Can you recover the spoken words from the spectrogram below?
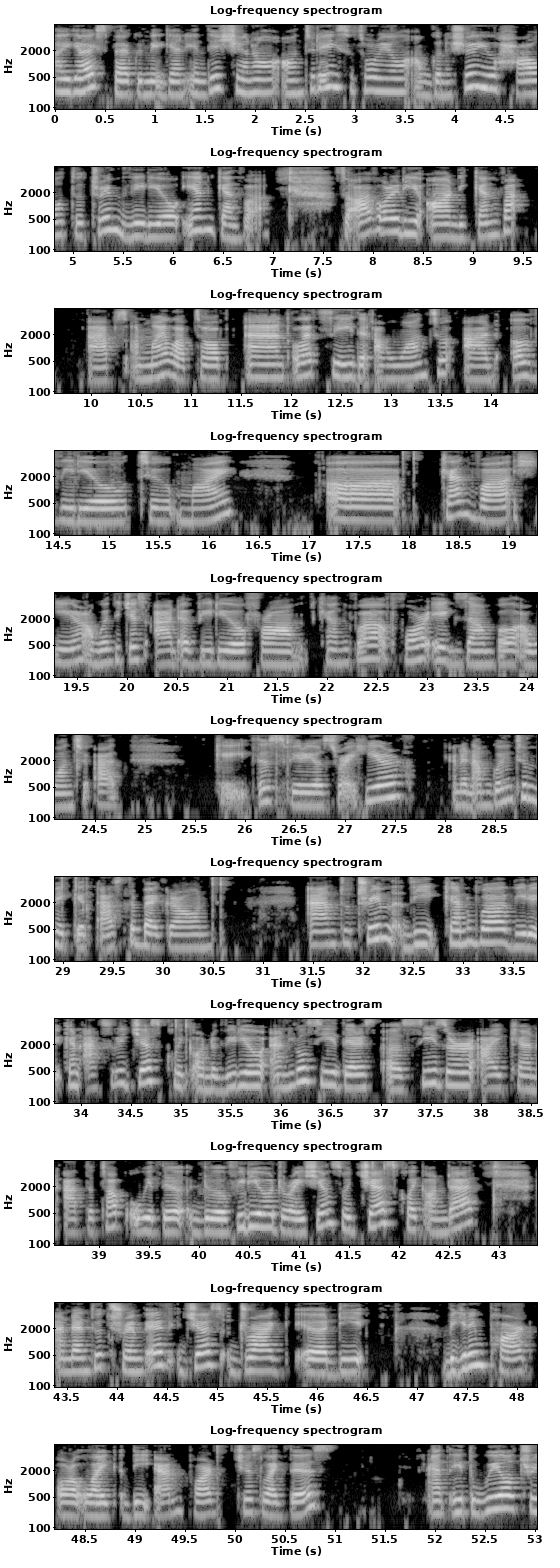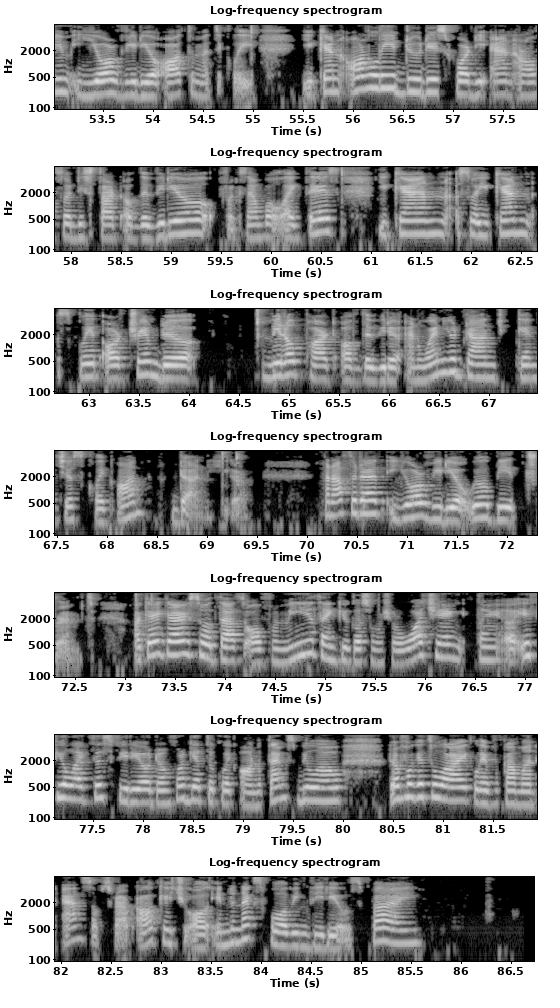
Hi guys, back with me again in this channel. On today's tutorial, I'm gonna show you how to trim video in Canva. So I've already on the Canva apps on my laptop and let's say that I want to add a video to my uh, Canva here. I'm going to just add a video from Canva. For example, I want to add okay this videos right here and then I'm going to make it as the background. And to trim the canva video you can actually just click on the video and you'll see there is a scissor icon at the top with the, the video duration. So just click on that. And then to trim it just drag uh, the beginning part or like the end part just like this and it will trim your video automatically. You can only do this for the end and also the start of the video for example like this. You can so you can split or trim the middle part of the video and when you're done you can just click on done here and after that your video will be trimmed. Okay guys so that's all for me. Thank you guys so much for watching. Uh, if you like this video don't forget to click on the thanks below. Don't forget to like leave a comment and subscribe. I'll catch you all in the next following videos. Bye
